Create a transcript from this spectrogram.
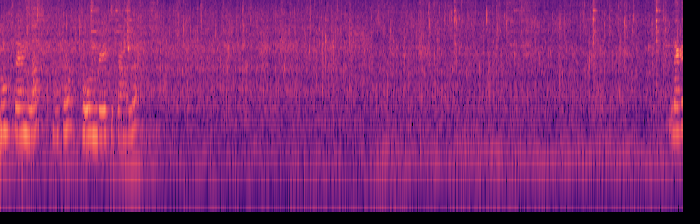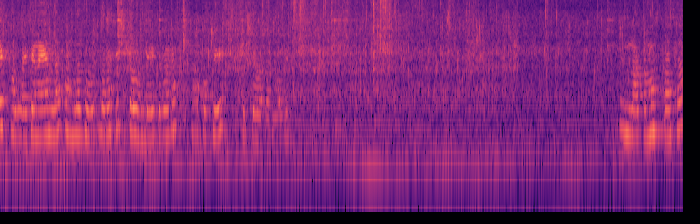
मग मस्त असं होऊन द्यायचं चांगलं. लगेच खाल्लायचं नाही यांना. चांगलं थोडं जराशी तळून द्यायचं बघा. आपोआप हे सुट्टे होतात मध्ये यांना आता मस्त असं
